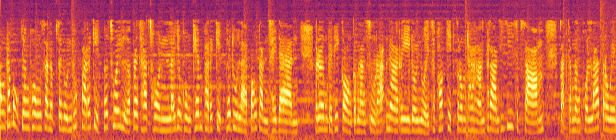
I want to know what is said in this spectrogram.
กองทัพบกยังคงสนับสนุนทุกภารกิจเพื่อช่วยเหลือประชาชน และยังคงเข้มภารกิจเพื่อดูแลป้องกันชายแดน เริ่มกันที่กองกำลังสุรนารี โดยหน่วยเฉพาะกิจกรมทหารพรานที่ 23 จัดกำลังพลลาดตระเวน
